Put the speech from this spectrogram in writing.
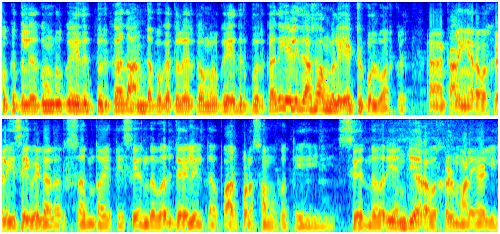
பக்கத்தில் இருக்கவங்களுக்கும் எதிர்ப்பு இருக்காது அந்த பக்கத்தில் இருக்கவங்களுக்கும் எதிர்ப்பு இருக்காது. எளிதாக அவங்களை ஏற்றுக்கொள்வார்கள். கலைஞர் அவர்கள் இசைவேளாளர் சமுதாயத்தை சேர்ந்தவர் ஜெயலலிதா பார்ப்பன சமூகத்தை சேர்ந்தவர் எம்ஜிஆர் அவர்கள் மலையாளி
